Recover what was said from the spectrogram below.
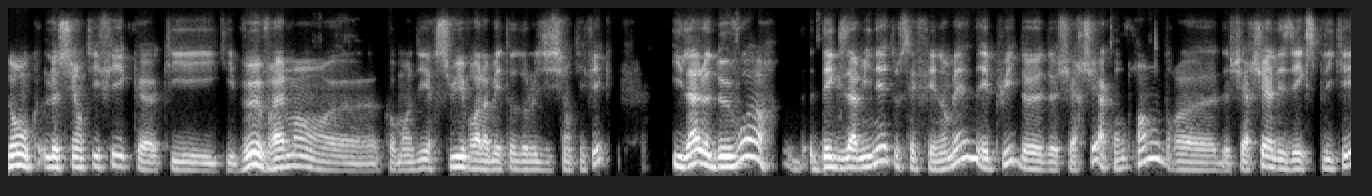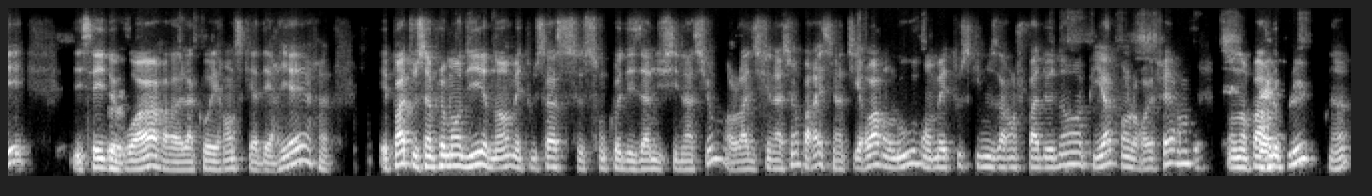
Donc, le scientifique euh, qui, veut vraiment, comment dire, suivre la méthodologie scientifique, il a le devoir d'examiner tous ces phénomènes et puis de, de chercher à comprendre, de chercher à les expliquer d'essayer de voir euh, la cohérence qu'il y a derrière, et pas tout simplement dire non, mais tout ça, ce sont que des hallucinations. Alors, l'hallucination, pareil, c'est un tiroir, on l'ouvre, on met tout ce qui ne nous arrange pas dedans, et puis hop, on le referme, on n'en parle plus. Hein.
